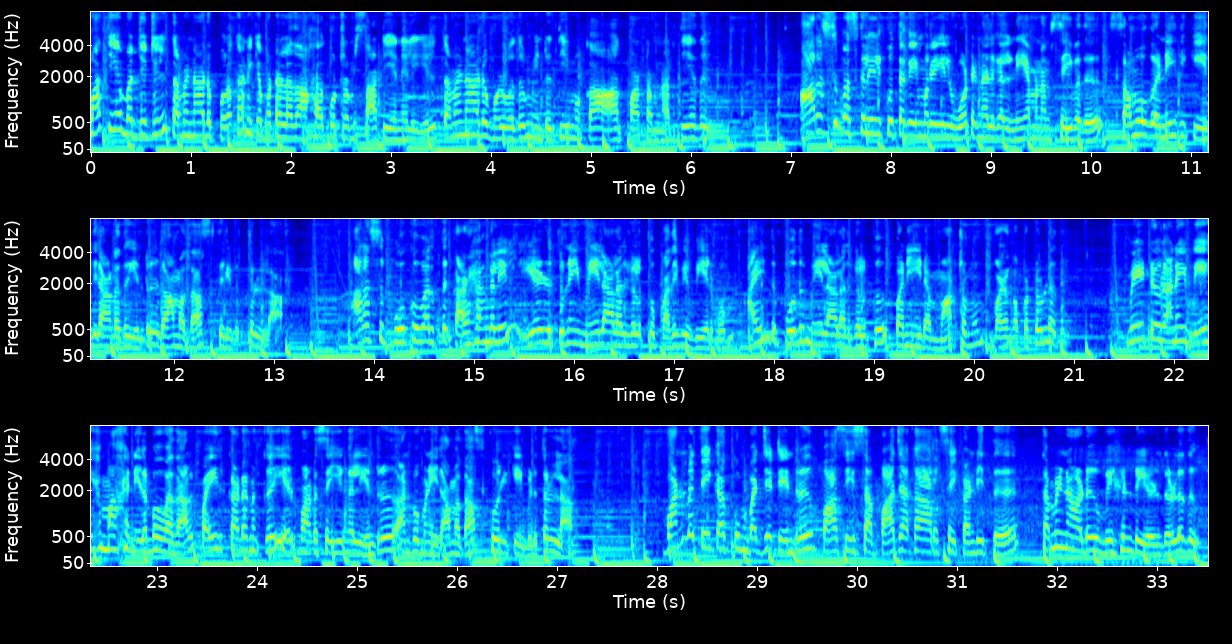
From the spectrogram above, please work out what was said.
மத்திய பட்ஜெட்டில் தமிழ்நாடு புறக்கணிக்கப்பட்டுள்ளதாக குற்றம் சாட்டிய நிலையில் தமிழ்நாடு முழுவதும் இன்று திமுக ஆர்ப்பாட்டம் நடத்தியது. அரசு பஸ்களில் குத்தகை முறையில் ஓட்டுநர்கள் நியமனம் செய்வது சமூக நீதிக்கு எதிரானது என்று ராமதாஸ் தெரிவித்துள்ளார். அரசு போக்குவரத்து கழகங்களில் ஏழு துணை மேலாளர்களுக்கு பதவி உயர்வும் ஐந்து பொது மேலாளர்களுக்கு பணியிட மாற்றமும் வழங்கப்பட்டுள்ளது. மேட்டூர் அணை வேகமாக நிரம்புவதால் பயிர்க்கடனுக்கு ஏற்பாடு செய்யுங்கள் என்று அன்புமணி ராமதாஸ் கோரிக்கை விடுத்துள்ளார். வன்மத்தை காக்கும் பட்ஜெட் என்று பாசிச பாஜக அரசை கண்டித்து தமிழ்நாடு வெகுண்டு எழுந்துள்ளது.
